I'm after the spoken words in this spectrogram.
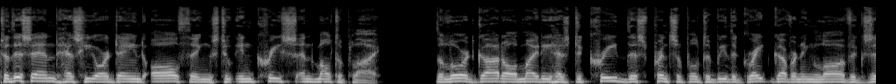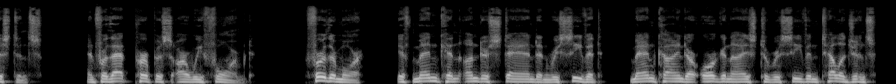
To this end has he ordained all things to increase and multiply. The Lord God Almighty has decreed this principle to be the great governing law of existence, and for that purpose are we formed. Furthermore, if men can understand and receive it, mankind are organized to receive intelligence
